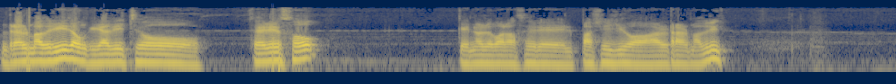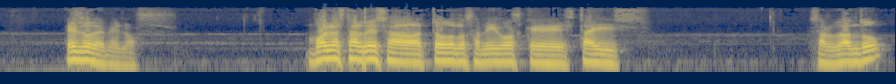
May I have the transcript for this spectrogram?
Real Madrid, aunque ya ha dicho Cerezo que no le van a hacer el pasillo al Real Madrid. Es lo de menos. Buenas tardes a todos los amigos que estáis saludando.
